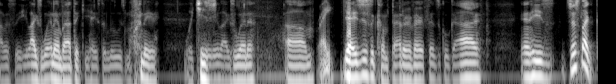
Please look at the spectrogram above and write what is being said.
Obviously, he likes winning, but I think he hates to lose more than he, Which is he likes winning. Um, right. yeah, he's just a competitor, very physical guy. And he's just like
